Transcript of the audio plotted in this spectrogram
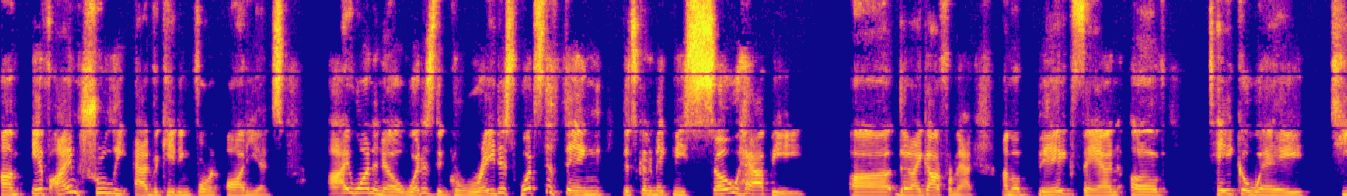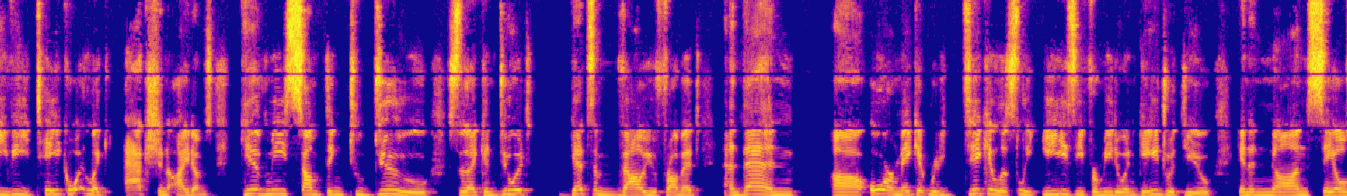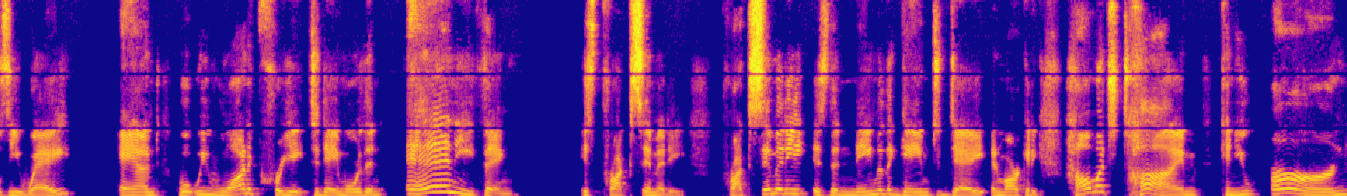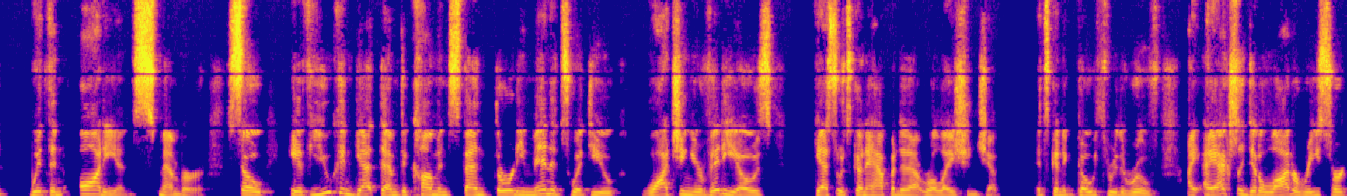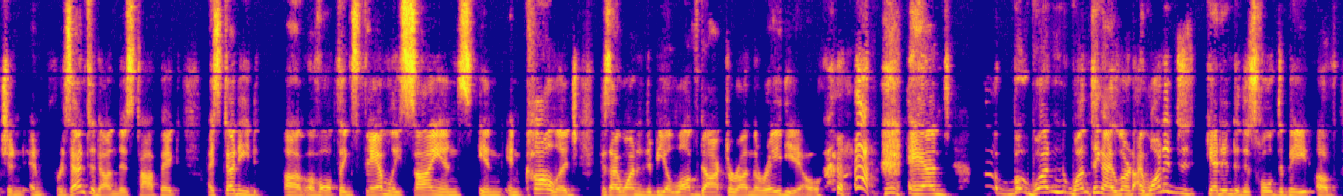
um, if I'm truly advocating for an audience, I want to know what is the greatest, what's the thing that's going to make me so happy uh, that I got from that. I'm a big fan of takeaway TV, takeaway like action items. Give me something to do so that I can do it, get some value from it, and then uh, or make it ridiculously easy for me to engage with you in a non-salesy way and what we want to create today more than anything is proximity. Proximity is the name of the game today in marketing. How much time can you earn with an audience member? So if you can get them to come and spend 30 minutes with you watching your videos, guess what's going to happen to that relationship? It's going to go through the roof. I, I actually did a lot of research and, and presented on this topic. I studied, uh, of all things, family science in, in college because I wanted to be a love doctor on the radio. and but one one thing I learned, I wanted to get into this whole debate of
